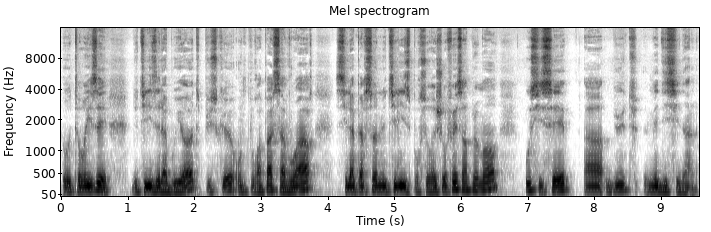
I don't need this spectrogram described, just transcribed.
autorisé d'utiliser la bouillotte, puisque on ne pourra pas savoir si la personne l'utilise pour se réchauffer simplement ou si c'est à but médicinal.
